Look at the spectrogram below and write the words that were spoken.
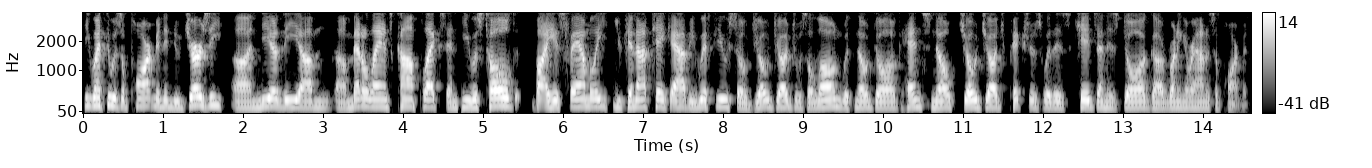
he went to his apartment in New Jersey uh, near the um, uh, Meadowlands complex and he was told by his family, you cannot take Abby with you. So Joe Judge was alone with no dog, hence no Joe Judge pictures with his kids and his dog uh, running around his apartment.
